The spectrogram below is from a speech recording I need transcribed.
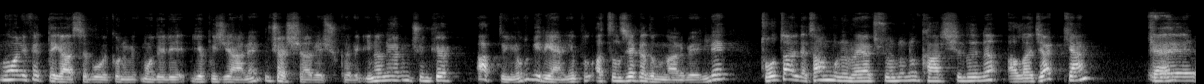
muhalefet de gelse bu ekonomik modeli yapacağını 3 aşağı 5 yukarı inanıyorum. Çünkü attığın yolu bir yani yapıl, atılacak adımlar belli. Totalde tam bunun reaksiyonunun karşılığını alacakken e,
